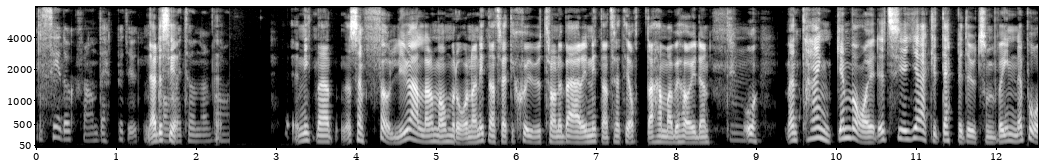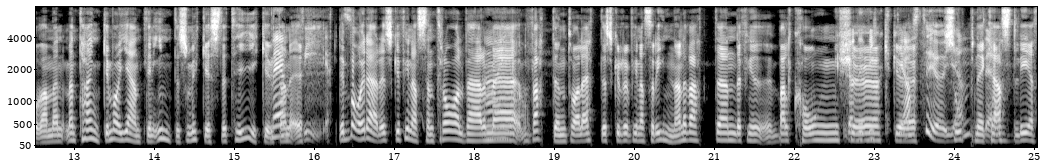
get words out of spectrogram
Det ser dock fan deppigt ut när Ja, det ser- i tunnelbanan. 19, sen följer ju alla de här områdena, 1937 Traneberg, 1938 Hammarbyhöjden. Mm. Och, men tanken var ju, det ser jäkligt deppigt ut som vi var inne på, va? Men, men tanken var egentligen inte så mycket estetik. Utan, eh, det var ju där, det skulle finnas centralvärme, vattentoalett, det skulle finnas rinnande vatten, det finns balkong, Ja, kök, eh, sopnedkast, lek,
